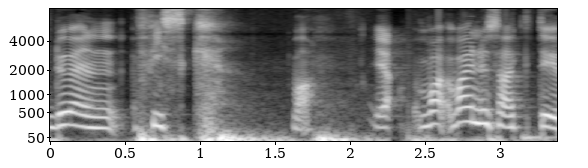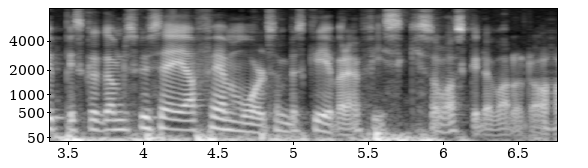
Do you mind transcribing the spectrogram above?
du är en fisk, va? Ja. Va, vad är nu så här typiska, om du skulle säga fem ord som beskriver en fisk, så vad skulle det vara då?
